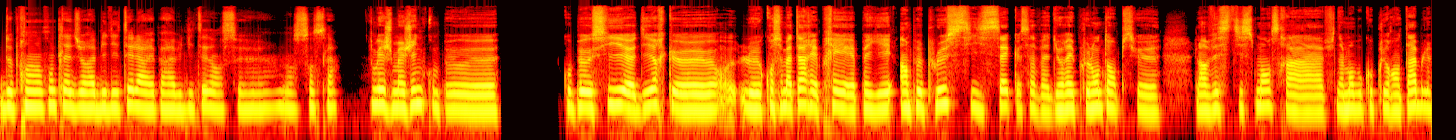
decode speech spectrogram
de prendre en compte la durabilité, la réparabilité dans ce, dans ce sens-là. Oui, j'imagine qu'on peut qu'on peut aussi euh, dire que le consommateur est prêt à payer un peu plus s'il sait que ça va durer plus longtemps, puisque l'investissement sera finalement beaucoup plus rentable.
